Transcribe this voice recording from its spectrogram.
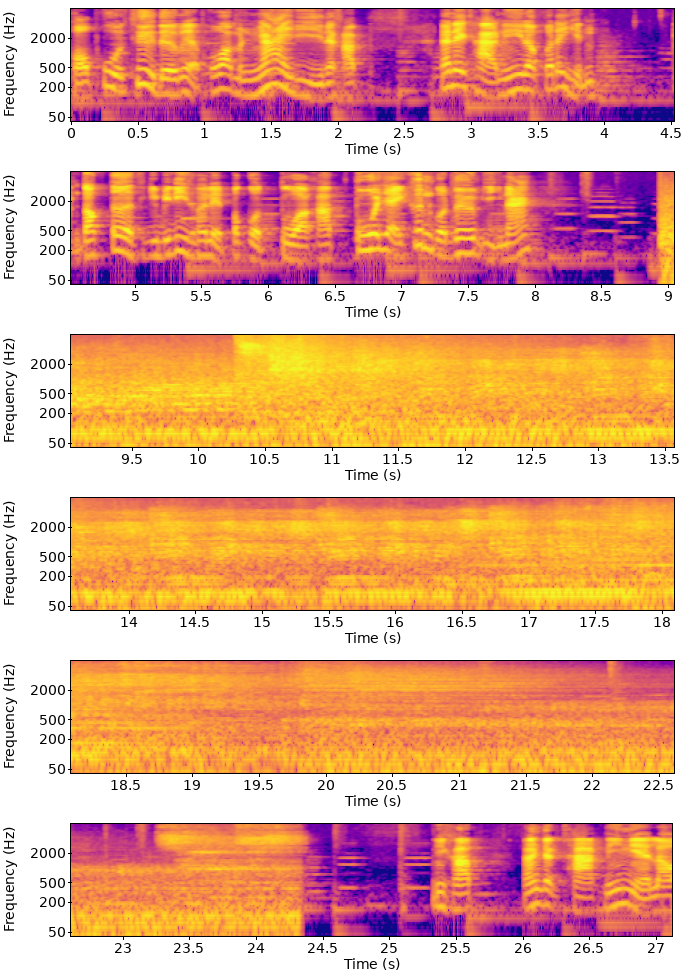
ขอพูดชื่อเดิมเนี่ยเพราะว่ามันง่ายดีนะครับ และในฉากนี้เราก็ได้เห็นด็อกเตอร์สกิบิดี้ทอยเลตปรากฏตัวครับ ตัวใหญ่ขึ้นกว่าเดิมอีกนะนี่ครับ หลังจากฉากนี้เนี่ยเรา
